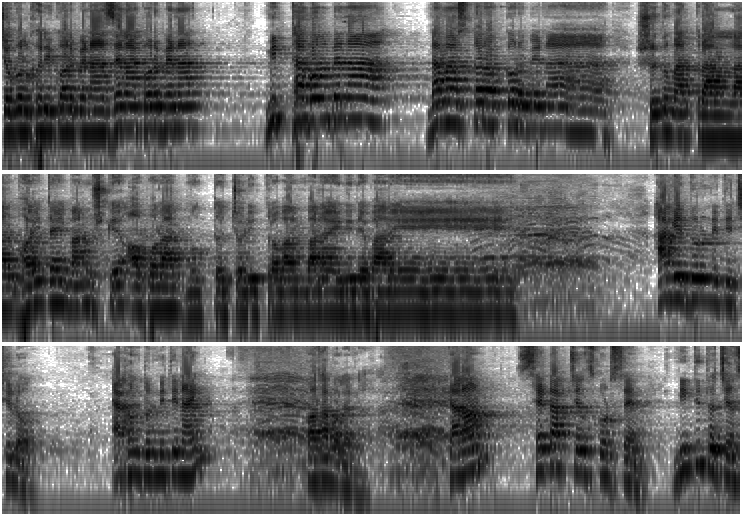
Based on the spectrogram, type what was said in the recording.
চগলখড়ি করবে না, জেনা করবে না, মিথ্যা বলবে না, নামাজ তরক করবে না, শুধুমাত্র আল্লাহর ভয়টাই মানুষকে অপরাধ মুক্ত চরিত্রবান বানাই দিতে পারে। আগে দুর্নীতি ছিল, এখন দুর্নীতি নাই? কথা বলে না। কারণ সেট চেঞ্জ করছেন, নীতি তো চেঞ্জ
